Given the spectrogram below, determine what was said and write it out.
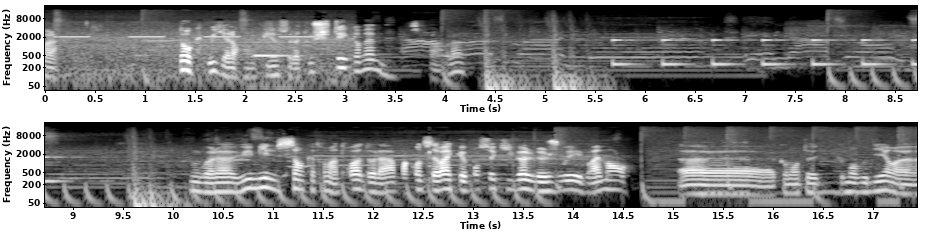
Voilà. Donc, oui, alors on appuie sur la touche T quand même. Voilà. Donc voilà, 8183 dollars. Par contre, c'est vrai que pour ceux qui veulent le jouer vraiment, euh, comment, te, comment vous dire, euh,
